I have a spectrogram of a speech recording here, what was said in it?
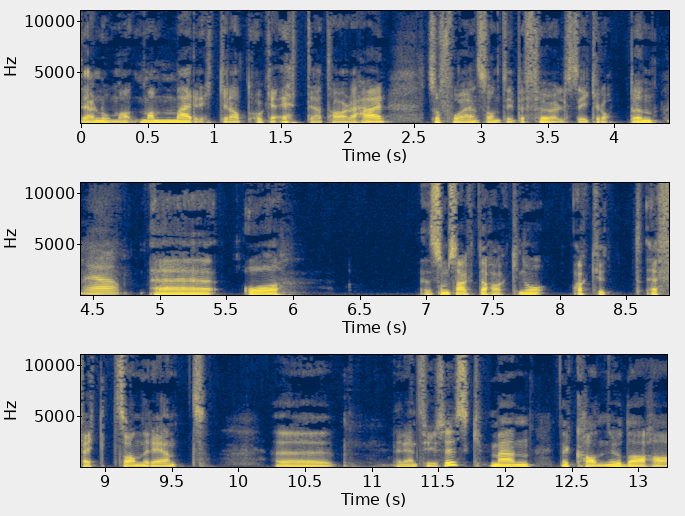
det er noe man, man merker at ok, etter jeg tar det her, så får jeg en sånn type følelse i kroppen. Ja. Uh, og som sagt, det har ikke noe akutt effekt sånn rent, uh, rent fysisk, men det kan jo da ha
